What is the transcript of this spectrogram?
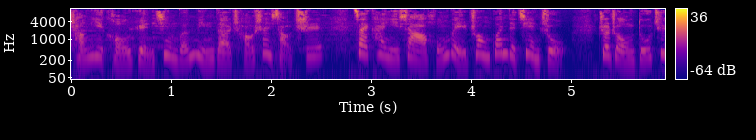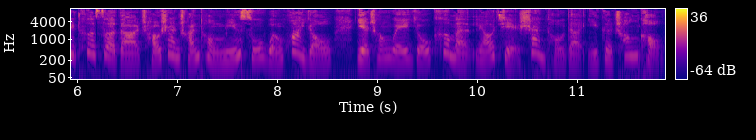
尝一口远近闻名的潮汕小吃，再看一下宏伟壮观的建筑。这种独具特色的潮汕传统民俗文化游，也成为游客们了解汕头的一个窗口。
